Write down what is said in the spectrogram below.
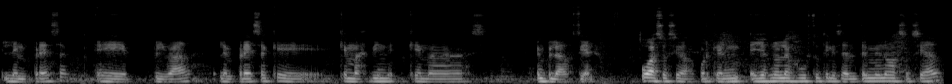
la empresa eh, privada, la empresa que más empleados tiene o asociados, porque a ellos no les gusta utilizar el término asociado,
